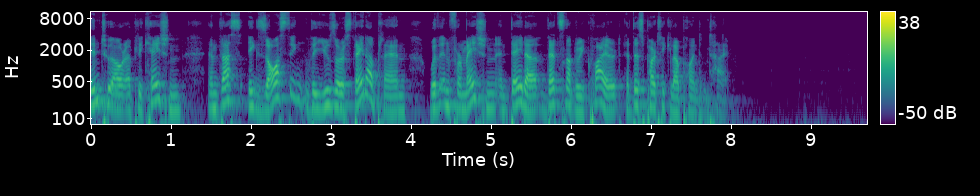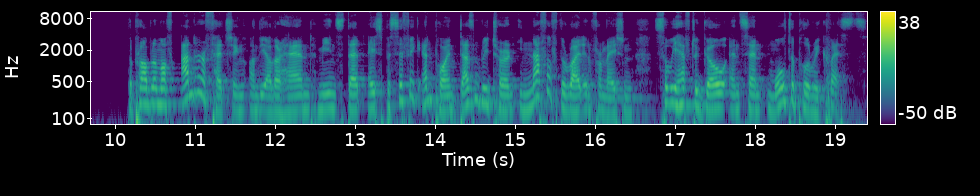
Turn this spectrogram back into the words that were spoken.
into our application and thus exhausting the user's data plan with information and data that's not required at this particular point in time. The problem of underfetching, on the other hand, means that a specific endpoint doesn't return enough of the right information, so we have to go and send multiple requests.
